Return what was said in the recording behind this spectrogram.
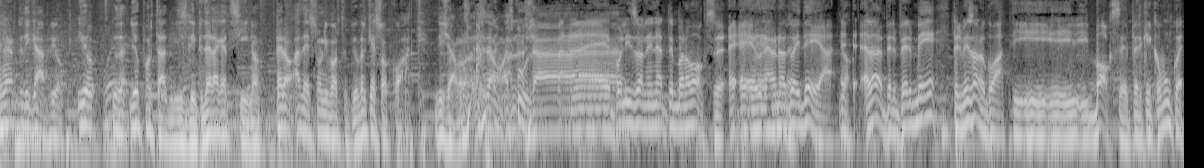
Leonardo DiCaprio, io scusa, li ho portati gli slip da ragazzino, però adesso non li porto più perché sono coatti, diciamo. No, ma scusa. Eh, Polison in arte Bonovox è, è una, è una tua idea. Eh, allora per, per me, per me sono coatti i, i- i box perché comunque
